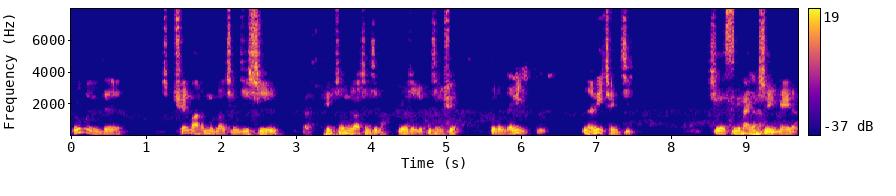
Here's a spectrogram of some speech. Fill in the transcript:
如果你的全马的目标成绩是呃，也不算目标成绩吧，目标成绩不精确，或者能力能力成绩是在四个半小时以内的，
